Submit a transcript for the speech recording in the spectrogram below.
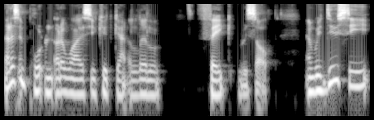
That is important, otherwise you could get a little fake result. And we do see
